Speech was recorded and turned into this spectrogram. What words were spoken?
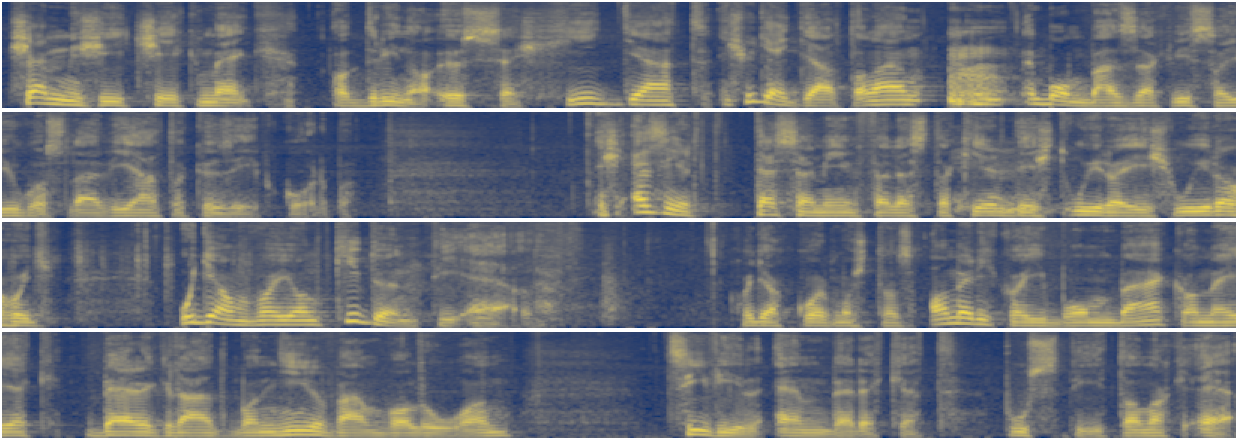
semmisítsék meg a Drina összes hídját, és úgy egyáltalán bombázzák vissza Jugoszláviát a középkorba. És ezért teszem én fel ezt a kérdést újra és újra, hogy ugyan vajon ki dönti el, hogy akkor most az amerikai bombák, amelyek Belgrádban nyilvánvalóan civil embereket pusztítanak el.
